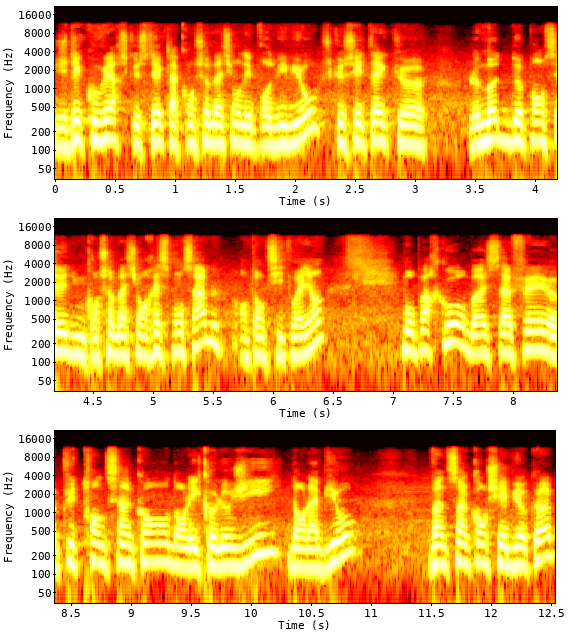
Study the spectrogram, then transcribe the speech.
J'ai découvert ce que c'était que la consommation des produits bio, ce que c'était que le mode de pensée d'une consommation responsable en tant que citoyen. Mon parcours, bah, ça fait euh, plus de 35 ans dans l'écologie, dans la bio, 25 ans chez Biocop,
